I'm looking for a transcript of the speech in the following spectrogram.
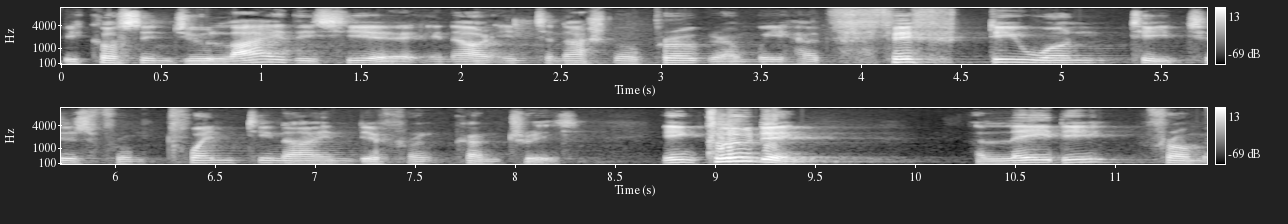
because in July this year, in our international program, we had 51 teachers from 29 different countries, including a lady from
